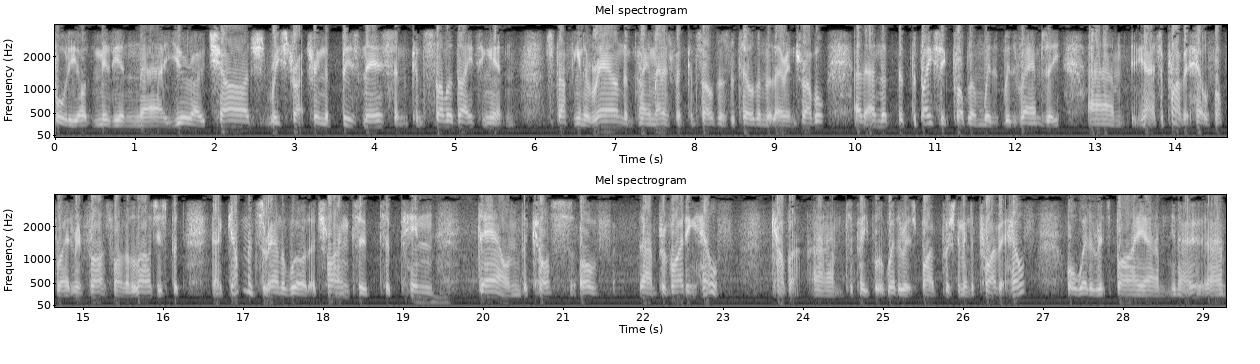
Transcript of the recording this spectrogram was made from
40 odd million uh, euro charge, restructuring the business and consolidating it and stuffing it around and paying management consultants to tell them that they're in trouble. And, and the, the, the, basic problem with, with Ramsay, um, you know, it's a private health operator in France, one of the largest, but you know, governments around the world are trying to, to pin down the costs of um, providing health cover um, to people, whether it's by pushing them into private health or whether it's by, um, you know, um,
